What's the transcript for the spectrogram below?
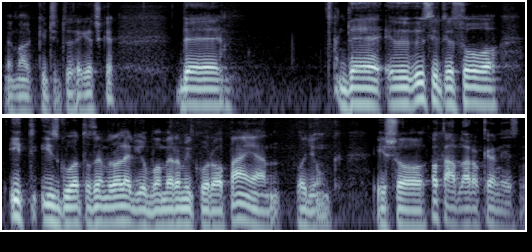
mert már kicsit öregecske. De, de őszintén szólva itt izgulhat az ember a legjobban, mert amikor a pályán vagyunk, és a, a táblára kell nézni.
